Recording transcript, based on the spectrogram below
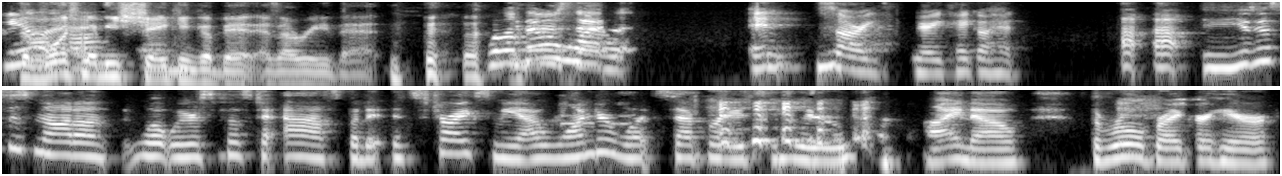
the voice may be shaking a bit as I read that. well, there's that. And sorry, Mary Kay, go ahead. Uh, uh, this is not on what we were supposed to ask, but it, it strikes me. I wonder what separates you. I know the rule breaker here.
